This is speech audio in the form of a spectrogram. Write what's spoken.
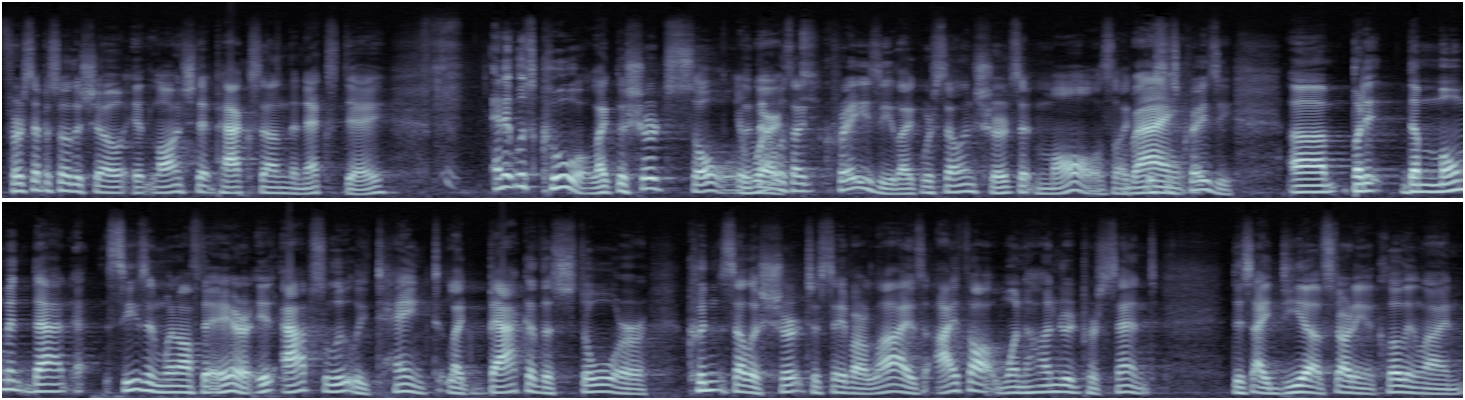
first episode of the show. It launched at PacSun the next day. And it was cool. Like the shirts sold. It and that was like crazy. Like we're selling shirts at malls. Like this is crazy. Um, but it, the moment that season went off the air, it absolutely tanked. Like back of the store, couldn't sell a shirt to save our lives. I thought 100% this idea of starting a clothing line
